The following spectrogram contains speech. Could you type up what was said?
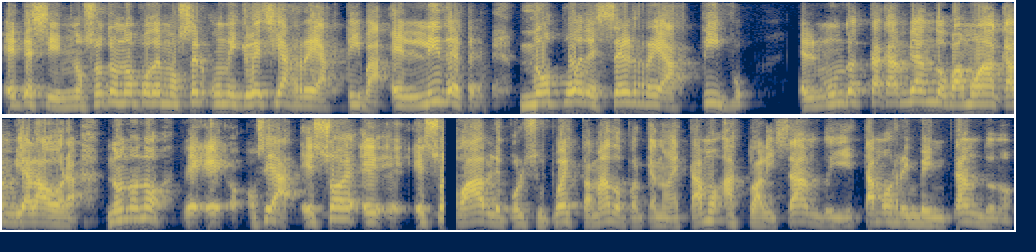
Es decir, nosotros no podemos ser una iglesia reactiva. El líder no puede ser reactivo. El mundo está cambiando, vamos a cambiar ahora. No, no, no. Eh, eh, o sea, eso, eh, eso es hable, por supuesto, amado, porque nos estamos actualizando y estamos reinventándonos.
